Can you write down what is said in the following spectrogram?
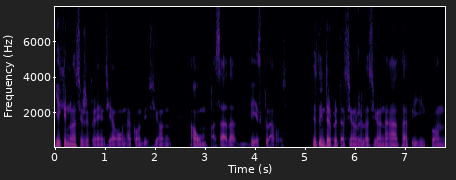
ya que no hace referencia a una condición aún pasada de esclavos. Esta interpretación relaciona a Tapi con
